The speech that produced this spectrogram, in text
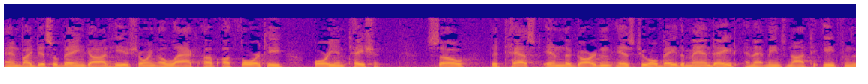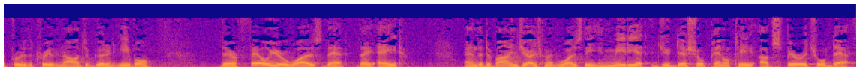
And by disobeying God, he is showing a lack of authority orientation. So, the test in the garden is to obey the mandate, and that means not to eat from the fruit of the tree of the knowledge of good and evil. Their failure was that they ate, and the divine judgment was the immediate judicial penalty of spiritual death.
